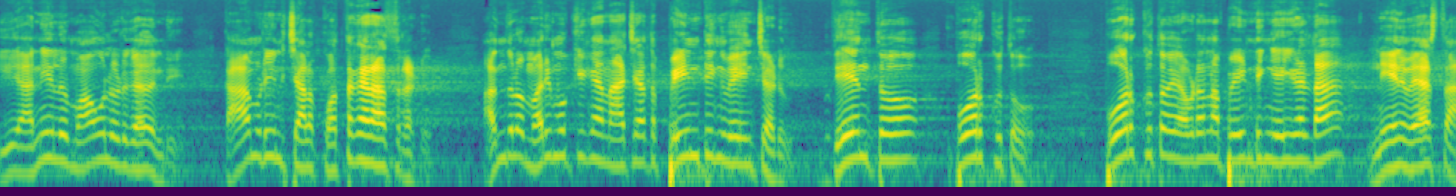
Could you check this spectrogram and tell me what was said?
ఈ అనిల్ మామూలుడు కాదండి. కామెడీని చాలా కొత్తగా రాస్తున్నాడు. అందులో మరి ముఖ్యంగా నా చేత పెయింటింగ్ వేయించాడు. దేంతో? పోర్కుతో. పోర్కుతో ఎవడన్నా పెయింటింగ్ వేయగలడా? నేను వేస్తా.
